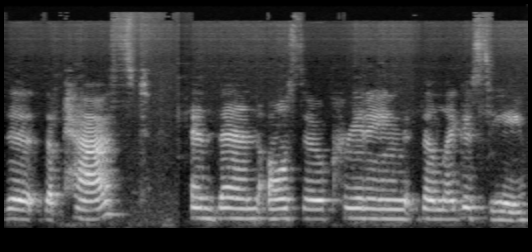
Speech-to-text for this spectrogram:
the the past, and then also creating the legacy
